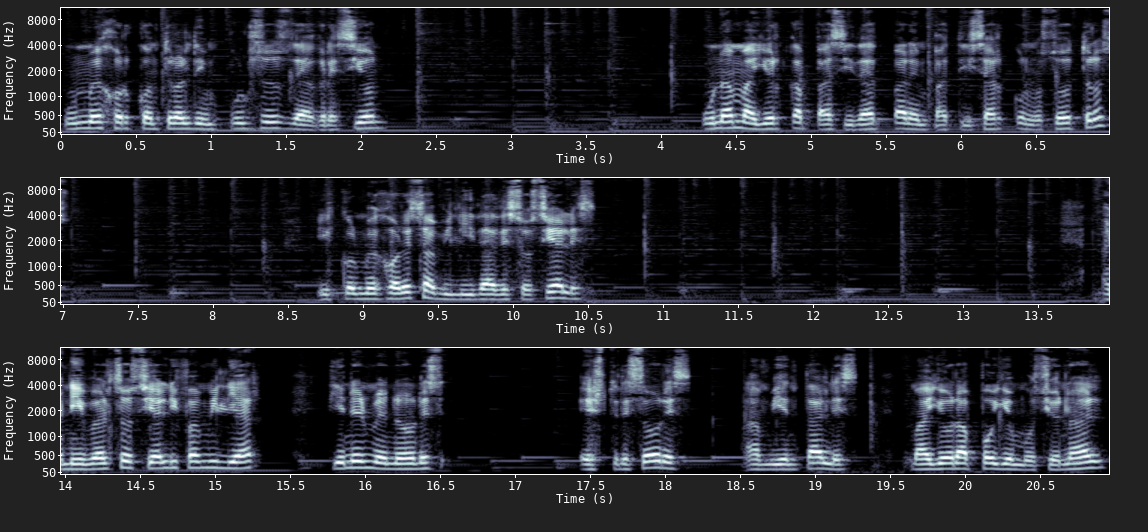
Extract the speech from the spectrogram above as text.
un mejor control de impulsos de agresión, una mayor capacidad para empatizar con los otros y con mejores habilidades sociales. A nivel social y familiar, tienen menores estresores ambientales, mayor apoyo emocional,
